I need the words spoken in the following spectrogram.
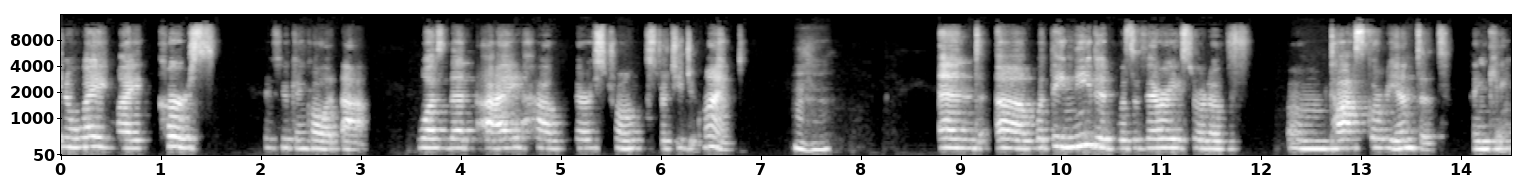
in a way, my curse, if you can call it that, was that I have very strong strategic mind. Mhm. And uh, what they needed was a very sort of um, task oriented thinking.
